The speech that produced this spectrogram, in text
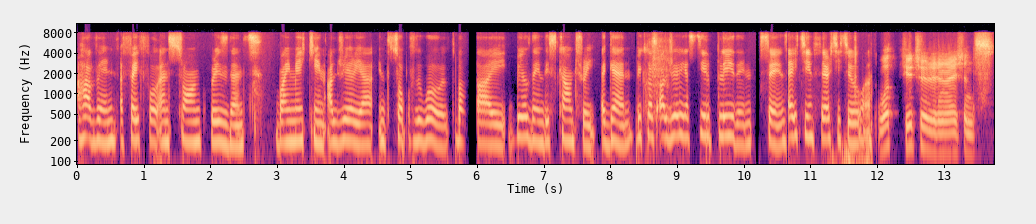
having a faithful and strong president by making Algeria in the top of the world, by building this country again, because Algeria is still bleeding since 1832. What future generations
